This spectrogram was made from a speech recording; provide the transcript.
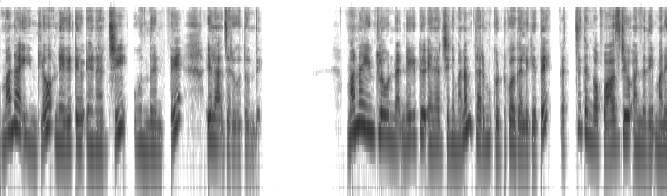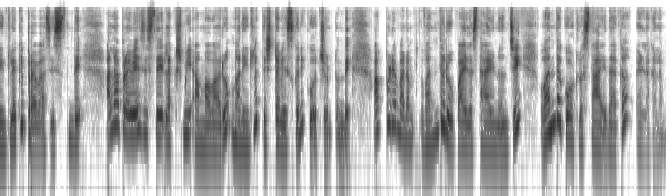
మన ఇంట్లో నెగటివ్ ఎనర్జీ ఉందంటే ఇలా జరుగుతుంది. మన ఇంట్లో ఉన్న నెగిటివ్ ఎనర్జీని మనం తరుము కొట్టుకోగలిగితే ఖచ్చితంగా పాజిటివ్ అన్నది మన ఇంట్లోకి ప్రవేశిస్తుంది. అలా ప్రవేశిస్తే లక్ష్మీ అమ్మవారు మన ఇంట్లో తిష్ట వేసుకుని కూర్చుంటుంది. అప్పుడే మనం వంద రూపాయల స్థాయి నుంచి వంద కోట్ల స్థాయి దాకా వెళ్ళగలం.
